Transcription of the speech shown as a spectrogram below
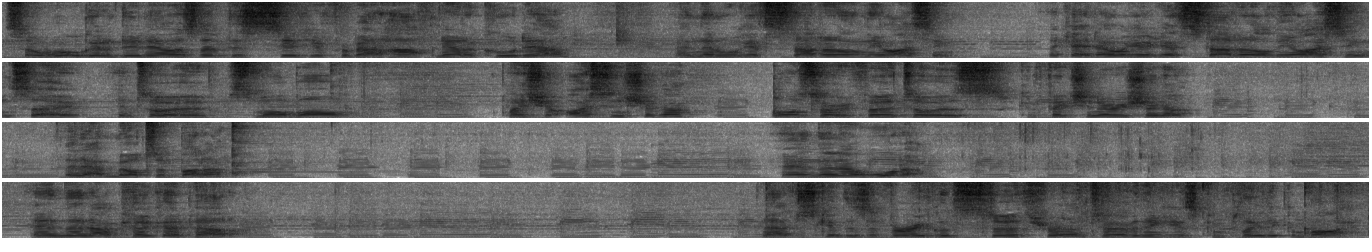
So what we're going to do now is let this sit here for about half an hour to cool down, and then we'll get started on the icing. Okay, now we're going to get started on the icing, so into a small bowl, place your icing sugar, also referred to as confectionery sugar, then our melted butter, and then our water, and then our cocoa powder. Now just give this a very good stir through until everything is completely combined.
